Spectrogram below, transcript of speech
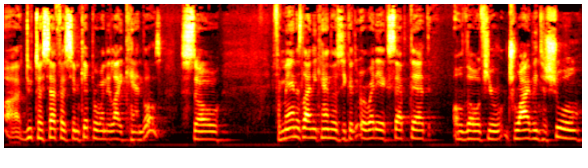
uh, do Tosefes Yom Kippur when they light candles. So if a man is lighting candles, he could already accept that. Although if you're driving to shul,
